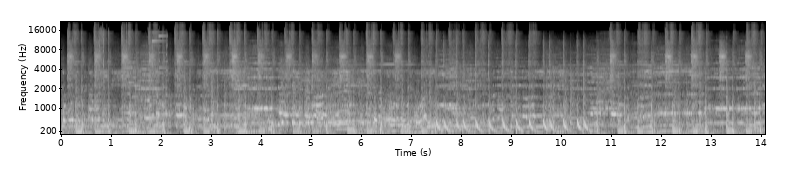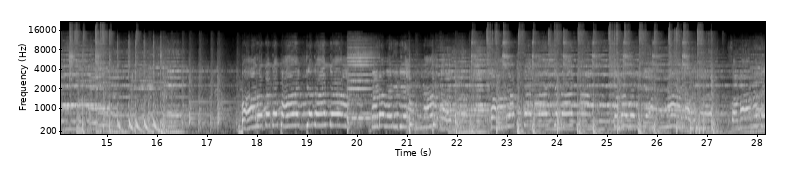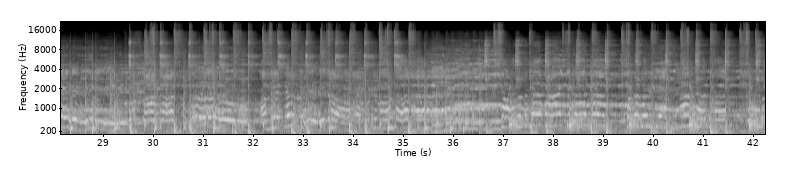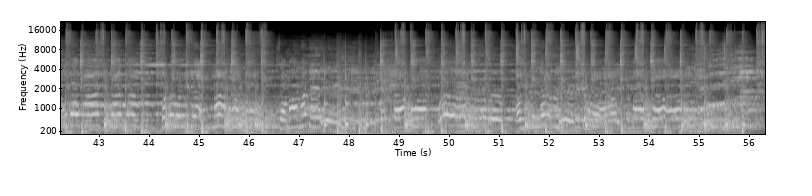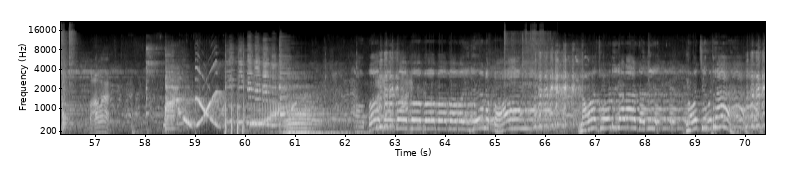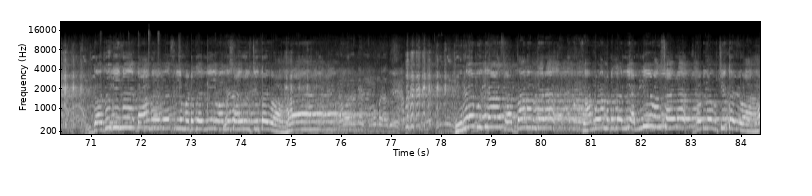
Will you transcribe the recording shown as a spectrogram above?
Thank you. ಇದೇನಪ್ಪ? ನವ ಜೋಡಿಗಳ ಗದಿ ನವಚಿತ್ರ? ಗದುಗಿನ ಗಾನವ ಶ್ರೀಮಠದಲ್ಲಿ ಒಂದು ಸಾವಿರ ಚಿತ್ರ ಹಿರೇಬುದ್ಯ ಶ್ರದ್ಧಾನಂದರ ಸ್ವಾಮಿಗಳ ಮಠದಲ್ಲಿ ಅಲ್ಲಿ ಒಂದು ಸಾವಿರ ಜೋಡಿಗಳ ಉಚಿತ ವಿವಾಹ.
